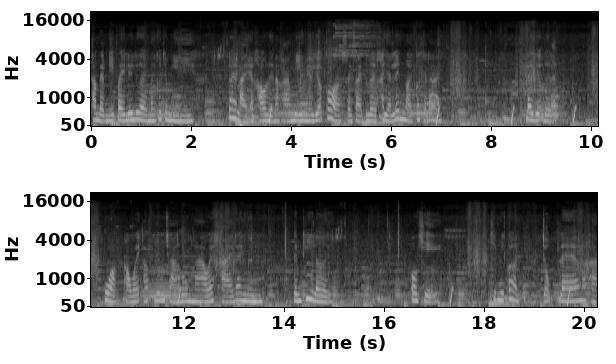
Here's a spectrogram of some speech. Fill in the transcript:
ทำแบบนี้ไปเรื่อยๆ มันก็จะมีได้หลายแอคเคาท์เลยนะคะ มีอีเมลเยอะก็ใส่ๆไปเลย ขยันเล่นหน่อยก็จะได้ ได้เยอะเลยแหละ พวกเอาไว้อัพยุ่งฉางลงนาไว้ขายได้เงินเต็มที่เลย โอเค คลิปนี้ก็จบแล้วนะคะ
